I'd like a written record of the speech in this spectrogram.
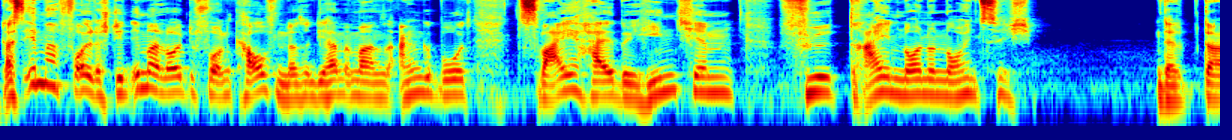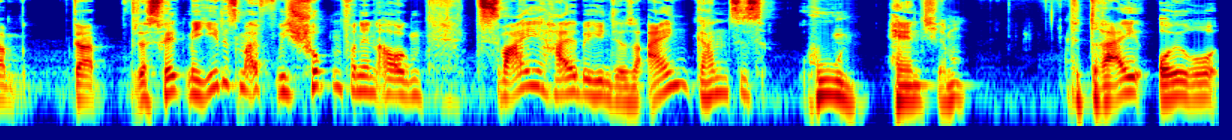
das ist immer voll, da stehen immer Leute vor und kaufen das und die haben immer ein Angebot, zwei halbe Hähnchen für 3,99. Da, da, da, das fällt mir jedes Mal wie Schuppen von den Augen. Zwei halbe Hähnchen, also ein ganzes Huhn, Hähnchen für 3,99 Euro.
